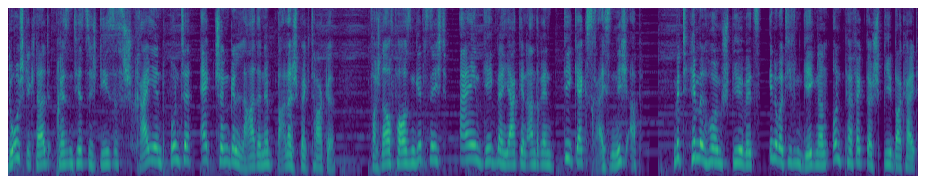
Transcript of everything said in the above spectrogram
durchgeknallt präsentiert sich dieses schreiend bunte, actiongeladene Ballerspektakel. Verschnaufpausen gibt's nicht, ein Gegner jagt den anderen, die Gags reißen nicht ab. Mit himmelhohem Spielwitz, innovativen Gegnern und perfekter Spielbarkeit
